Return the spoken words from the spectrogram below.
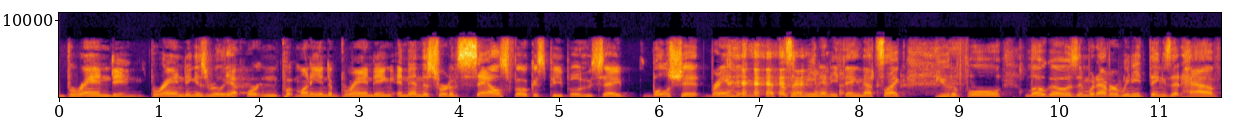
branding. Branding is really yep. important. Put money into branding. And then the sort of sales focused people who say, bullshit, branding, that doesn't mean anything. That's like beautiful logos and whatever. We need things that have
